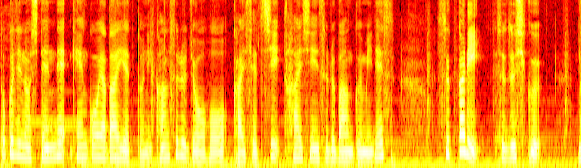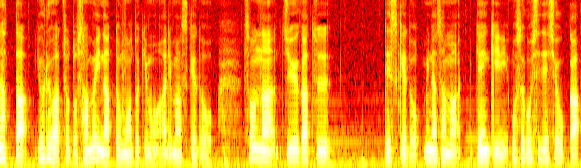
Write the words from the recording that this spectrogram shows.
独自の視点で健康やダイエットに関する情報を解説し配信する番組です。すっかり涼しくなった夜はちょっと寒いなと思う時もありますけどそんな10月ですけど皆様元気にお過ごしでしょうか、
